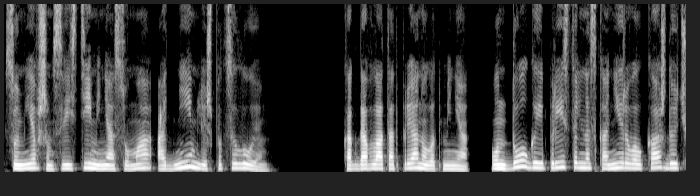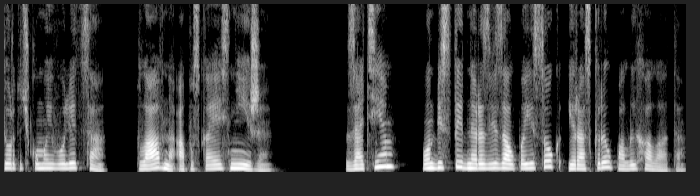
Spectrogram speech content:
сумевшим свести меня с ума одним лишь поцелуем. Когда Влад отпрянул от меня, он долго и пристально сканировал каждую черточку моего лица, плавно опускаясь ниже. Затем он бесстыдно развязал поясок и раскрыл полы халата.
